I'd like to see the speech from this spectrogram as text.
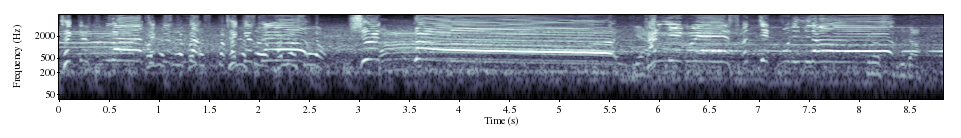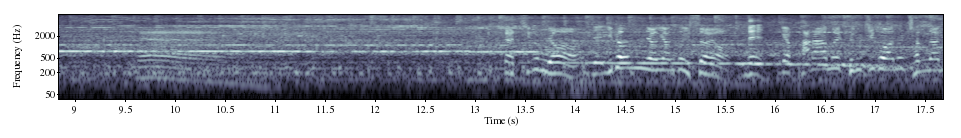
제꼈습니다. 제꼈습니다. 제꼈어요. 슛! 아. 골! 야. 갈리고의 선제골입니다. 그렇습니다. 네. 그러니까 지금요 이제 이런 영향도 있어요. 네. 그러니까 바람을 등지고 하는 전남이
